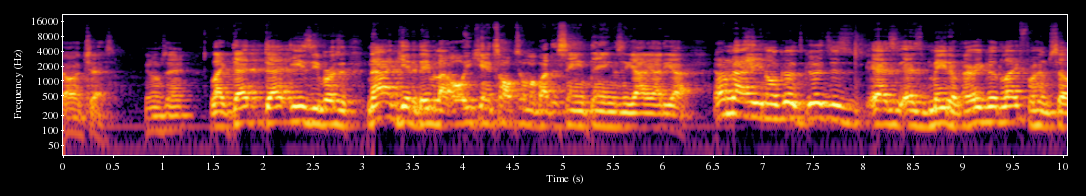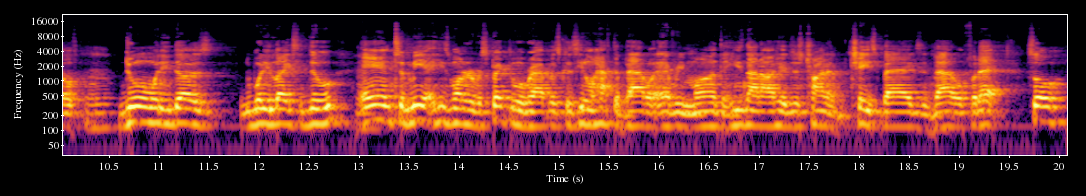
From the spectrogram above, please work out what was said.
uh, Chess. You know what I'm saying? Like that that Eazy versus now I get it. They be like, oh, he can't talk to him about the same things and yada yada yada. And I'm not hating on Goodz. Goodz is has has made a very good life for himself, doing what he does. What he likes to do, and to me, he's one of the respectable rappers because he don't have to battle every month, and he's not out here just trying to chase bags and battle for that. So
